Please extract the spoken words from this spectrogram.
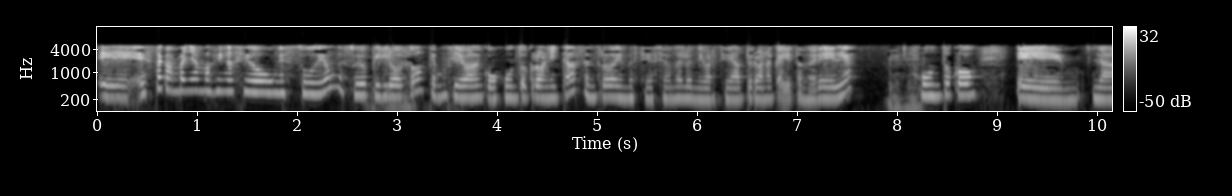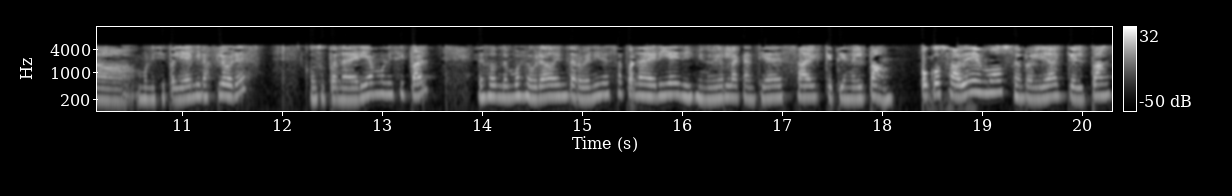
eh, esta campaña más bien ha sido un estudio, un estudio piloto que hemos llevado en conjunto Crónicas, Centro de Investigación de la Universidad Peruana Cayetano Heredia, junto con eh, la Municipalidad de Miraflores, con su panadería municipal, es donde hemos logrado intervenir esa panadería y disminuir la cantidad de sal que tiene el pan poco sabemos en realidad que el pan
